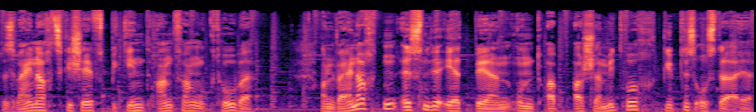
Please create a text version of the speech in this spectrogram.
Das Weihnachtsgeschäft beginnt Anfang Oktober. An Weihnachten essen wir Erdbeeren und ab Aschermittwoch gibt es Ostereier.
